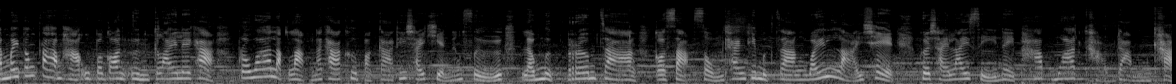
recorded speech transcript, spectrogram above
มไม่ต้องตามหาอุปกรณ์อื่นไกลเลยค่ะ เพราะว่าหลักๆนะคะ คือปากกาที่ใช้เขียนหนังสือ แล้วหมึกเริ่มจาง ก็สะสมแท่งที่หมึกจางไว้หลายเฉด เพื่อใช้ไล่สีในภาพวาดขาวดำค่ะ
